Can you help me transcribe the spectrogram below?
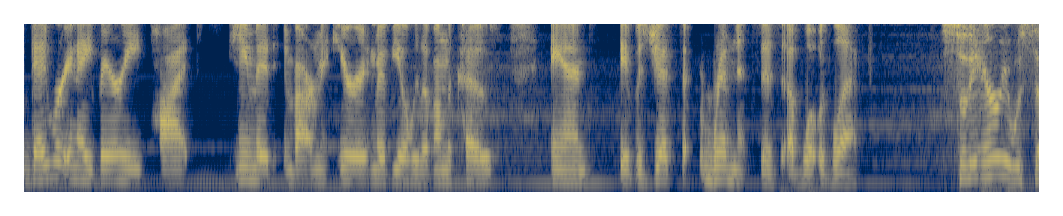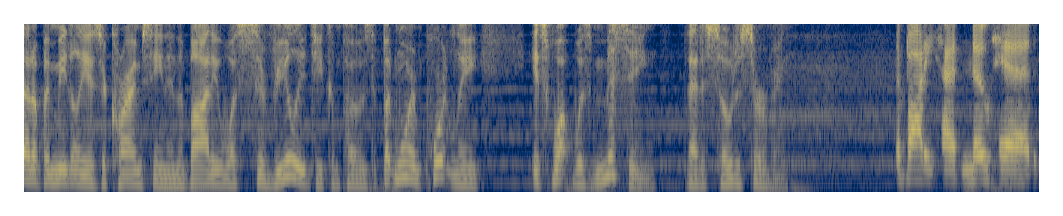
They were in a very hot, humid environment here in Mobile. We live on the coast. And it was just remnants of what was left. So the area was set up immediately as a crime scene and the body was severely decomposed. But more importantly, it's what was missing that is so disturbing. The body had no head,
